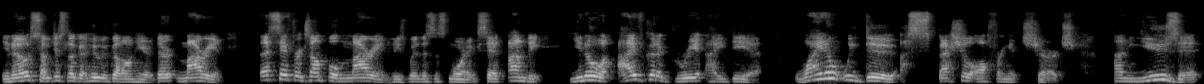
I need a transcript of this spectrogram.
You know, so I'm just looking at who we've got on here. There, Marion. Let's say, for example, Marion, who's with us this morning, said, Andy, you know what? I've got a great idea. Why don't we do a special offering at church and use it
